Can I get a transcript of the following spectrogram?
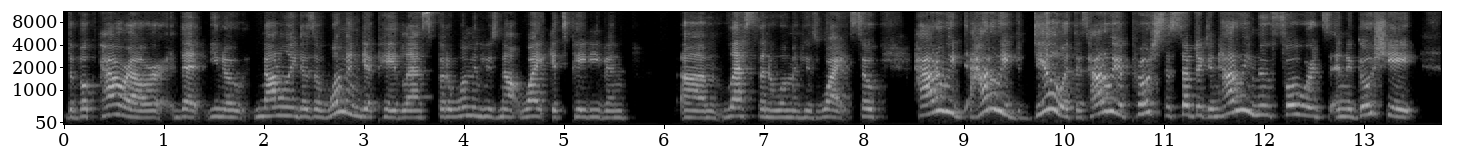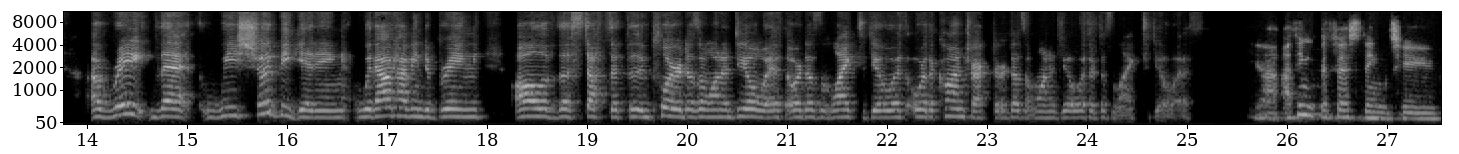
the book Power Hour, that you know not only does a woman get paid less, but a woman who's not white gets paid even um, less than a woman who's white. So how do we how do we deal with this? How do we approach this subject, and how do we move forwards and negotiate? a rate that we should be getting without having to bring all of the stuff that the employer doesn't want to deal with or doesn't like to deal with or the contractor doesn't want to deal with or doesn't like to deal with. Yeah i think the first thing to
